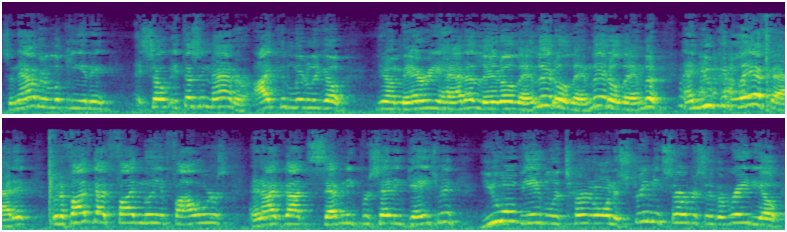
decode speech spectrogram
So now they're looking at it. So it doesn't matter. I could literally go, you know, Mary had a little lamb, little lamb, little lamb, little, and you could laugh at it. But if I've got 5 million followers and I've got 70% engagement, you won't be able to turn on a streaming service or the radio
